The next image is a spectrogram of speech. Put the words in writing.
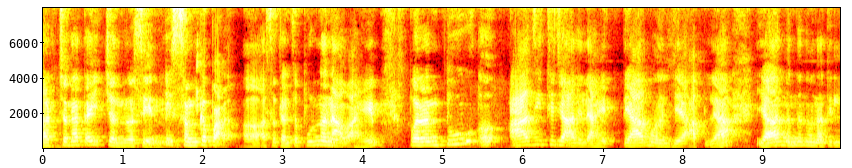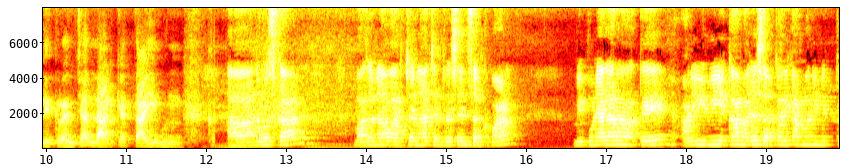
अर्चनाताई चंद्रसेन. हे संकपाळ असं त्यांचं पूर्ण नाव आहे. परंतु आज इथे ज्या आलेल्या आहेत त्या म्हणजे आपल्या या नंदनवनातील लेकरांच्या लाडक्या ताई म्हणून. नमस्कार. माझं नाव अर्चना चंद्रसेन संकपाळ. मी पुण्याला राहते आणि मी एका माझ्या सरकारी कामानिमित्त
